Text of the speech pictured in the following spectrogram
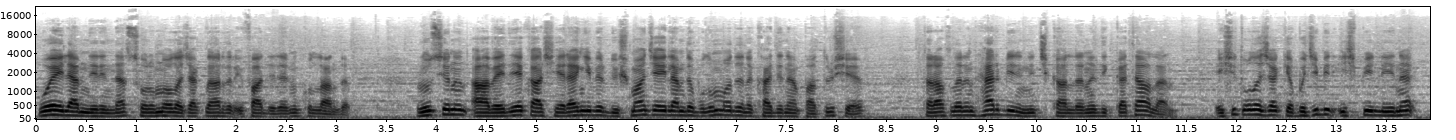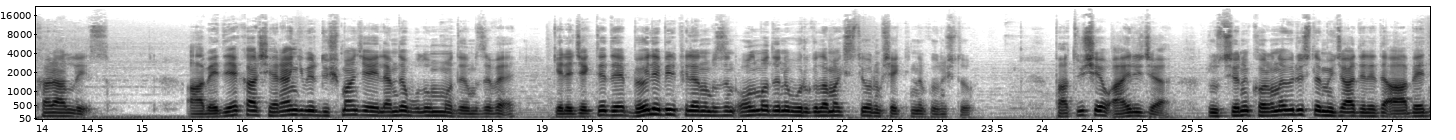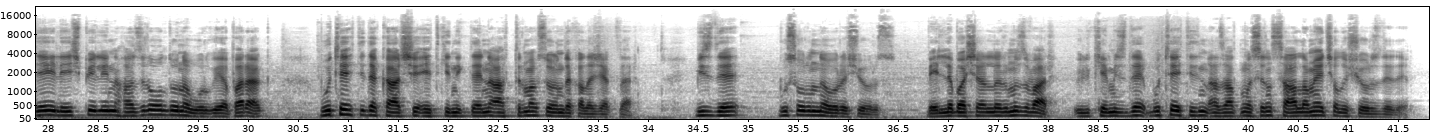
bu eylemlerinden sorumlu olacaklardır ifadelerini kullandı. Rusya'nın ABD'ye karşı herhangi bir düşmanca eylemde bulunmadığını kaydeden Patrushev, tarafların her birinin çıkarlarını dikkate alan, eşit olacak yapıcı bir işbirliğine kararlıyız. ABD'ye karşı herhangi bir düşmanca eylemde bulunmadığımızı ve gelecekte de böyle bir planımızın olmadığını vurgulamak istiyorum şeklinde konuştu. Patrushev ayrıca Rusya'nın koronavirüsle mücadelede ABD ile işbirliğinin hazır olduğuna vurgu yaparak bu tehdide karşı etkinliklerini arttırmak zorunda kalacaklar. Biz de bu sorunla uğraşıyoruz. Belli başarılarımız var. Ülkemizde bu tehdidin azaltmasını sağlamaya çalışıyoruz dedi.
